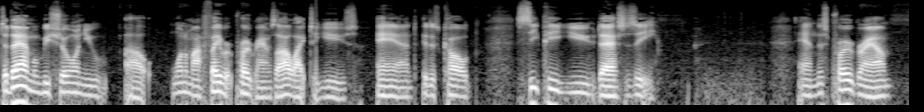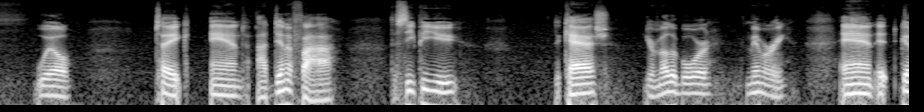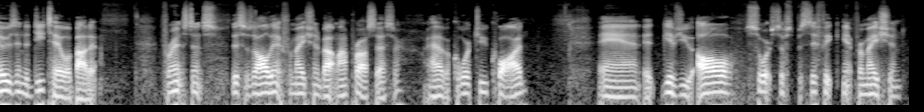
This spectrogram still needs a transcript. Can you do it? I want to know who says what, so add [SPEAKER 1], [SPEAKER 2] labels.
[SPEAKER 1] Today I'm going to be showing you uh, one of my favorite programs I like to use and it is called CPU-Z and this program will take and identify the CPU, the cache, your motherboard, memory and it goes into detail about it. For instance, this is all the information about my processor I have a Core 2 Quad and it gives you all sorts of specific information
